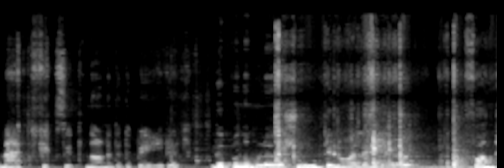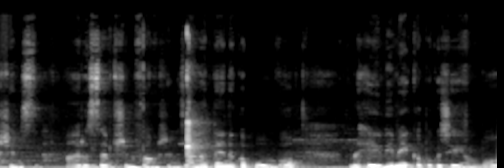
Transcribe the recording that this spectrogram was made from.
മാക് ഫിക്സിറ്റ് എന്നാണ് ഇതിന്റെ പേര്. ഇതിപ്പോൾ നമ്മൾ ഷൂട്ടിനോ അല്ലെങ്കിൽ ഫങ്ഷൻസ് റിസപ്ഷൻ ഫങ്ഷൻസ് അങ്ങനത്തേനൊക്കെ പോകുമ്പോൾ നമ്മൾ ഹെവി മേക്കപ്പ് ഒക്കെ ചെയ്യുമ്പോൾ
